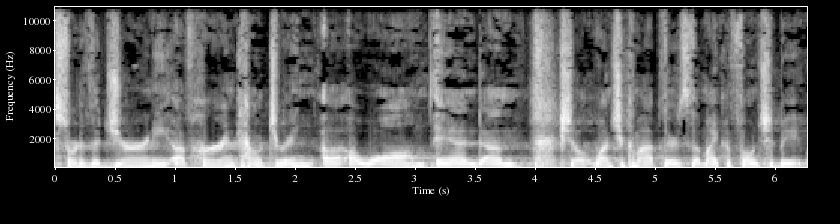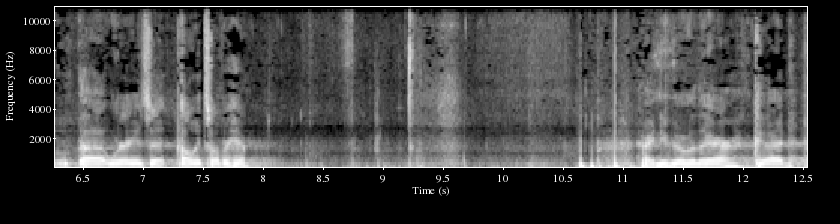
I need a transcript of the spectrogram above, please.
sort of the journey of her encountering uh, a wall. And um, she'll, why don't you come up? There's the microphone. Should be uh, where is it? Oh, it's over here. All right, you go over there. Good.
